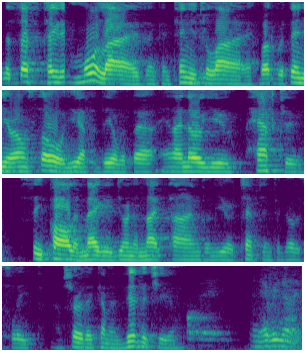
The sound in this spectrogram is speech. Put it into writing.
necessitated more lies and continue to lie, but within your own soul, you have to deal with that. And I know you have to see Paul and Maggie during the night times when you're attempting to go to sleep. I'm sure they come and visit you, And every night.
